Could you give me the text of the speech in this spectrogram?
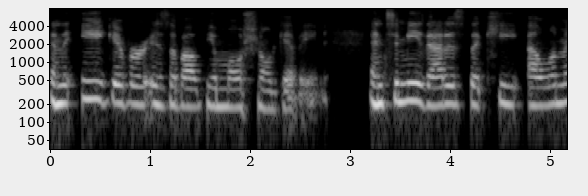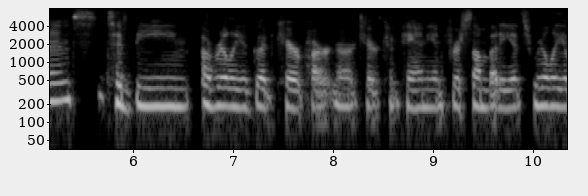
and the e-giver is about the emotional giving. And to me that is the key element to being a really a good care partner care companion for somebody. It's really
